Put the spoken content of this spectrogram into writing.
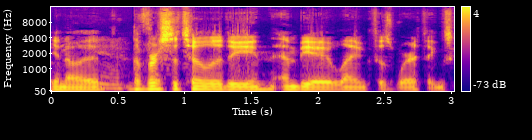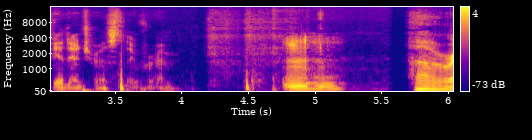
you know it, Yeah. the versatility nba length is where things get interesting for him. Hmm all right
